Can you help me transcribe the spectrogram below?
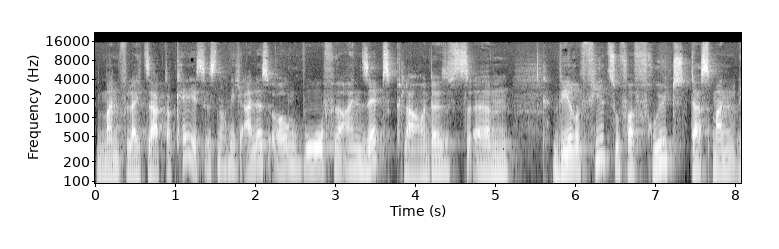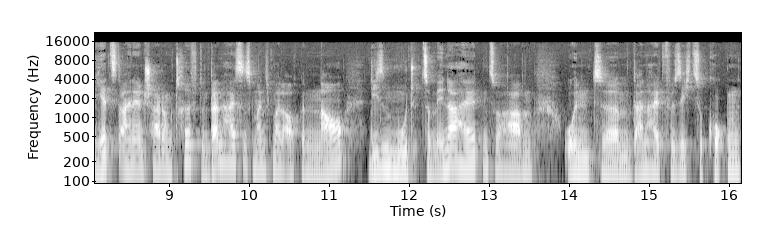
man vielleicht sagt, okay, es ist noch nicht alles irgendwo für einen selbst klar und das ähm, wäre viel zu verfrüht, dass man jetzt eine Entscheidung trifft. Und dann heißt es manchmal auch genau, diesen Mut zum Innehalten zu haben und ähm, dann halt für sich zu gucken,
